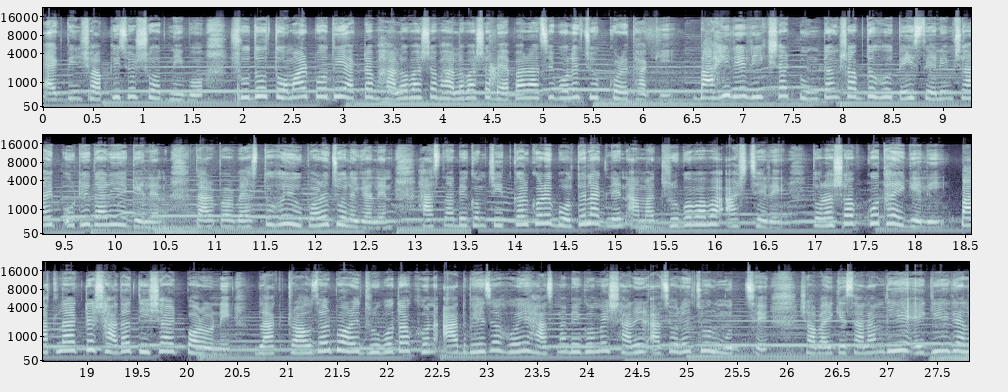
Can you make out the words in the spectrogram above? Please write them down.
একদিন সব কিছুর শোধ নিব। শুধু তোমার প্রতি একটা ভালোবাসা ভালোবাসা ব্যাপার আছে বলে চুপ করে থাকি। বাহিরে রিক্সার টুংটাং শব্দ হতেই সেলিম সাহেব উঠে দাঁড়িয়ে গেলেন। তারপর ব্যস্ত হয়ে উপরে চলে গেলেন। হাসনা বেগম চিৎকার করে বলতে লাগলেন, আমার ধ্রুব বাবা আসছে রে, তোরা সব কোথায় গেলি? পাতলা একটা সাদা টি শার্ট পরনে, ব্ল্যাক ট্রাউজার পরে ধ্রুব তখন আধ ভেজা হয়ে হাসনা বেগমের শাড়ির আঁচলে চুল মুছছে সবাইকে সালাম দিয়ে এগিয়ে গেল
